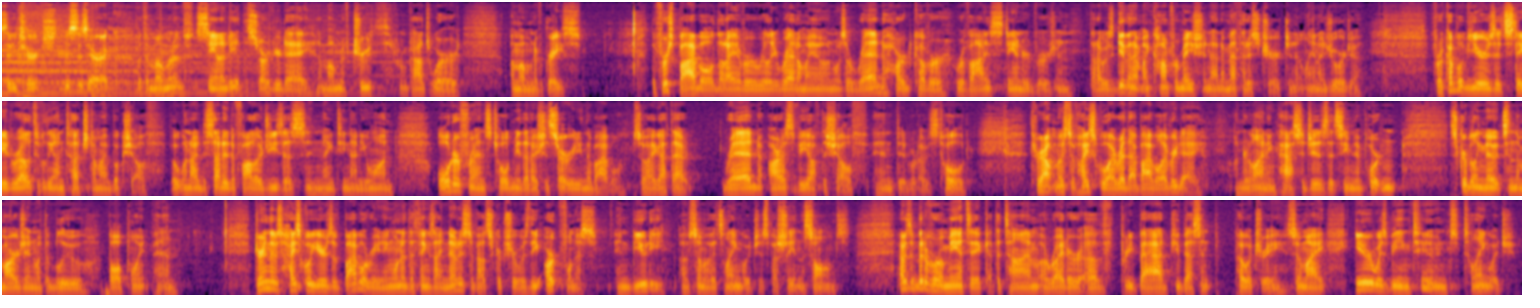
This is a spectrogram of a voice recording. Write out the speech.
City Church. This is Eric with a moment of sanity at the start of your day, a moment of truth from God's Word, a moment of grace. The first Bible that I ever really read on my own was a red hardcover Revised Standard Version that I was given at my confirmation at a Methodist church in Atlanta, Georgia. For a couple of years, it stayed relatively untouched on my bookshelf, but when I decided to follow Jesus in 1991, older friends told me that I should start reading the Bible. So I got that red RSV off the shelf and did what I was told. Throughout most of high school, I read that Bible every day, underlining passages that seemed important, scribbling notes in the margin with a blue ballpoint pen. During those high school years of Bible reading, one of the things I noticed about Scripture was the artfulness and beauty of some of its language, especially in the Psalms. I was a bit of a romantic at the time, a writer of pretty bad pubescent poetry, so my ear was being tuned to language.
